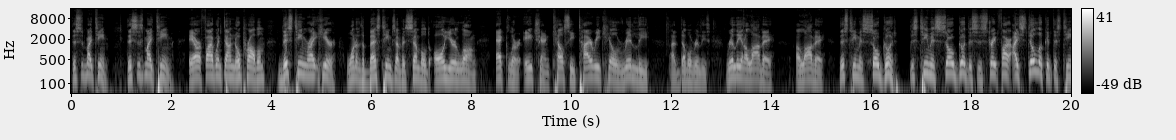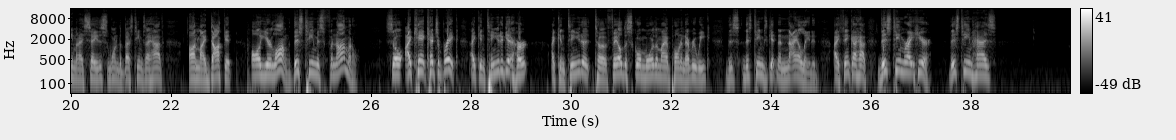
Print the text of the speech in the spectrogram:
This is my team. This is my team. AR5 went down, no problem. This team right here, one of the best teams I've assembled all year long. Ekeler, Achane, Kelce, Tyreek Hill, Ridley. I have double Ridleys. Ridley and Olave. Olave. This team is so good. This team is so good. This is straight fire. I still look at this team and I say this is one of the best teams I have on my docket all year long. This team is phenomenal. So I can't catch a break. I continue to get hurt. I continue to, to fail to score more than my opponent every week. This this team's getting annihilated. I think I have this team right here. This team has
